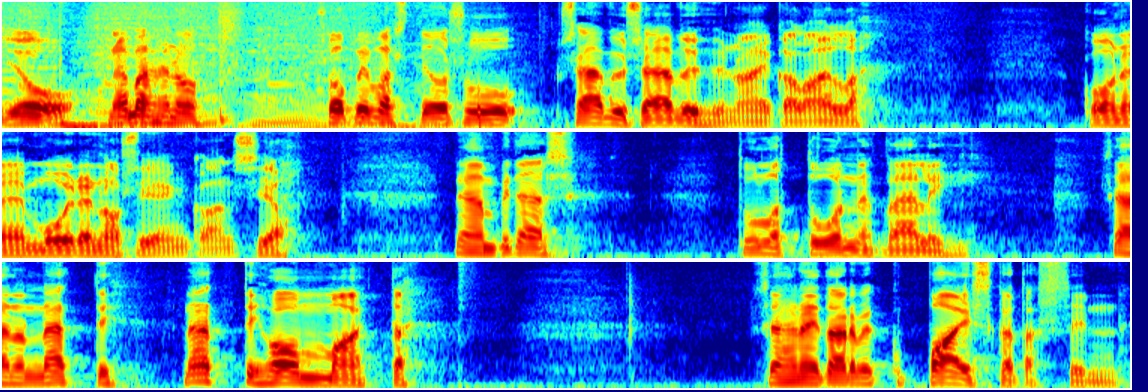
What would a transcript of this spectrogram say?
Joo, nämähän on sopivasti osuu sävy sävyhyn aika lailla koneen muiden osien kanssa ja nehän pitäisi tulla tuonne väliin. Sehän on nätti, nätti homma, että sehän ei tarvi kuin paiskata sinne.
